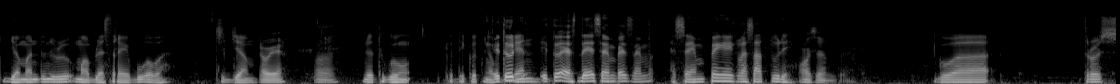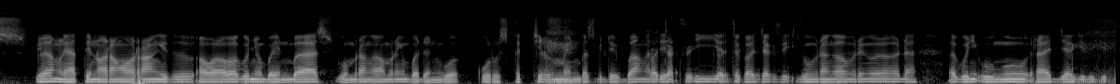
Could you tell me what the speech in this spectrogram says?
zaman tuh dulu 15.000 ribu apa sejam. Oh ya. Oh. Udah tuh gue ikut-ikut Itu ngeband. itu SD SMP SMA. SMP kayak kelas 1 deh. Oh SMP. Gua terus ya ngeliatin orang-orang gitu awal-awal gue nyobain bass gue merang-gamring badan gue kurus kecil main bass gede banget Kocak ya sih, iya itu kocak kocak sih gue merang-gamring gue ada lagunya ungu raja gitu-gitu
